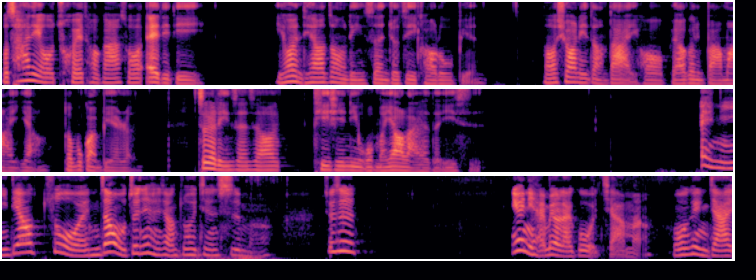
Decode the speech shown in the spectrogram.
我差点我回头跟他说，哎，弟弟，以后你听到这种铃声，你就自己靠路边。然后希望你长大以后不要跟你爸妈一样，都不管别人。这个铃声是要提醒你我们要来了的意思。哎、欸，你一定要做哎！你知道我最近很想做一件事吗？就是因为你还没有来过我家嘛，我会跟你家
